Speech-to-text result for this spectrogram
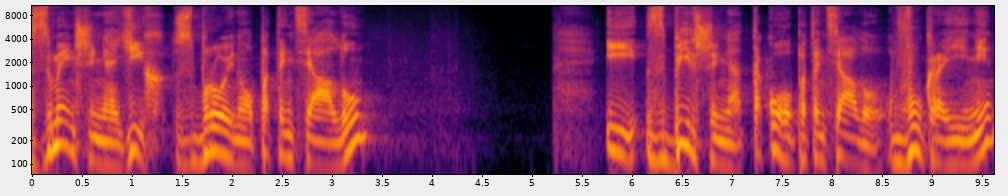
зменшення їх збройного потенціалу і збільшення такого потенціалу в Україні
